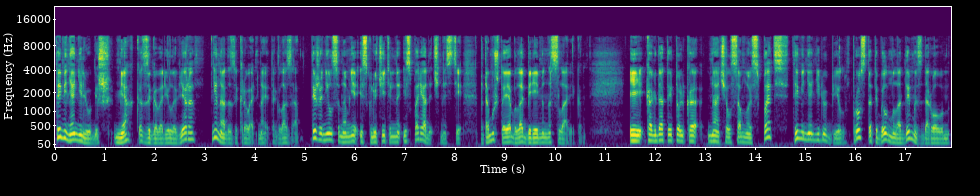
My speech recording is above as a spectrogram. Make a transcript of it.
ты меня не любишь», — мягко заговорила Вера. «Не надо закрывать на это глаза. Ты женился на мне исключительно из порядочности, потому что я была беременна Славиком. И когда ты только начал со мной спать, ты меня не любил. Просто ты был молодым и здоровым,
